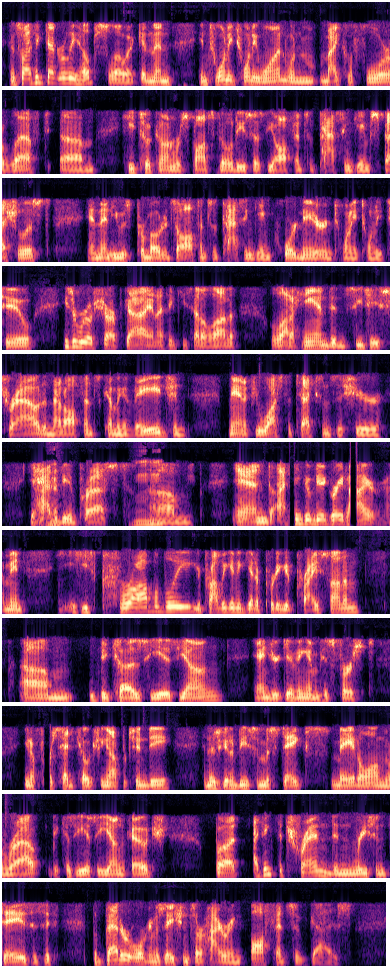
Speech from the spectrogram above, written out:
And so I think that really helps Slowik. And then in 2021, when Mike LaFleur left, um, he took on responsibilities as the offensive passing game specialist. And then he was promoted to offensive passing game coordinator in 2022. He's a real sharp guy, and I think he's had a lot of a lot of hand in C.J. Stroud and that offense coming of age. And man, if you watch the Texans this year, you had to be impressed. Um, and I think it would be a great hire. I mean, he's probably you're probably going to get a pretty good price on him um, because he is young, and you're giving him his first, you know, first head coaching opportunity. And there's going to be some mistakes made along the route because he is a young coach. But I think the trend in recent days is if the better organizations are hiring offensive guys,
